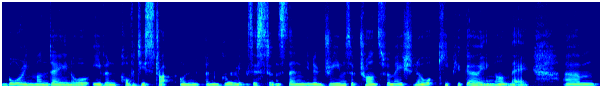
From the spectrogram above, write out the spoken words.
boring, mundane, or even poverty-struck and, and grim existence, then you know dreams of transformation are what keep you going, aren't they? Um,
